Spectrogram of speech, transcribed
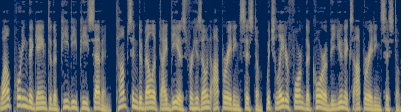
While porting the game to the PDP-7, Thompson developed ideas for his own operating system, which later formed the core of the Unix operating system.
